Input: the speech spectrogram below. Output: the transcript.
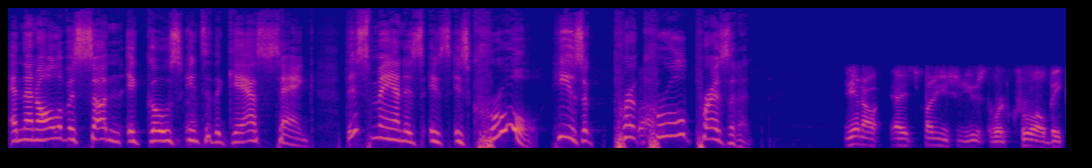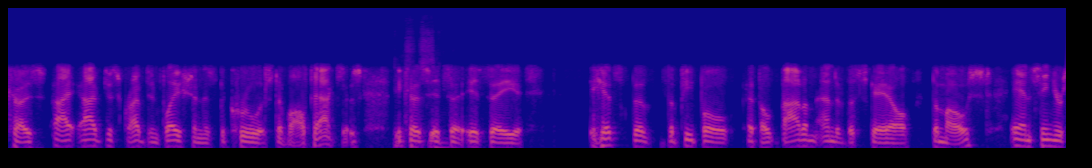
and then all of a sudden it goes into the gas tank? This man is, is, is cruel. He is a pr- well, cruel president. You know, it's funny you should use the word cruel because I, I've described inflation as the cruelest of all taxes because it's a it's a hits the the people at the bottom end of the scale the most and seniors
